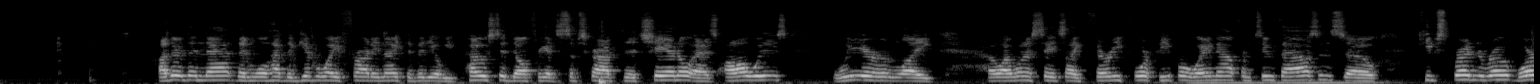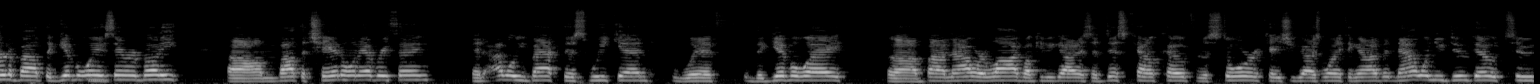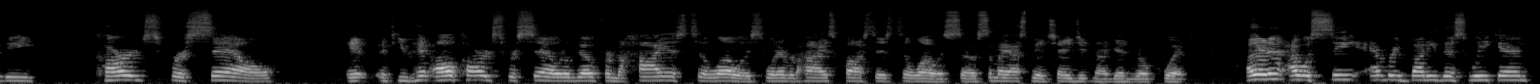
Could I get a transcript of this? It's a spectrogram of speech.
Other than that, then we'll have the giveaway Friday night. The video will be posted. Don't forget to subscribe to the channel. As always, we are like, oh, I want to say it's like 34 people away now from 2,000. So keep spreading the word about the giveaways, everybody, um, about the channel and everything. And I will be back this weekend with the giveaway uh, about an hour live. I'll give you guys a discount code for the store in case you guys want anything out of it. Now, when you do go to the cards for sale, it, if you hit all cards for sale, it'll go from the highest to the lowest, whatever the highest cost is to the lowest. So somebody asked me to change it, and I did real quick. Other than that, I will see everybody this weekend.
